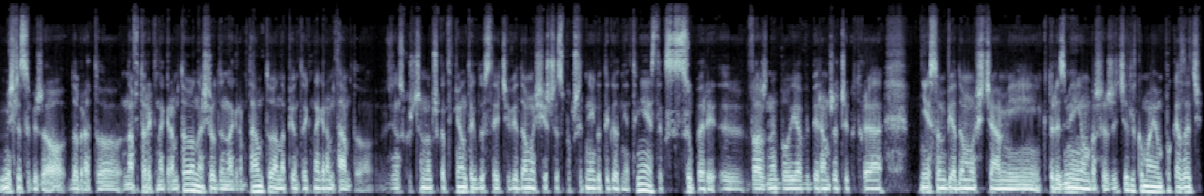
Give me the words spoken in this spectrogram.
myślę sobie, że o, dobra, to na wtorek nagram to, na środę nagram tamto, a na piątek nagram tamto. W związku z czym na przykład w piątek dostajecie wiadomość jeszcze z poprzedniego tygodnia. To nie jest tak super y, ważne, bo ja wybieram rzeczy, które nie są wiadomościami, które zmienią wasze życie, tylko mają pokazać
